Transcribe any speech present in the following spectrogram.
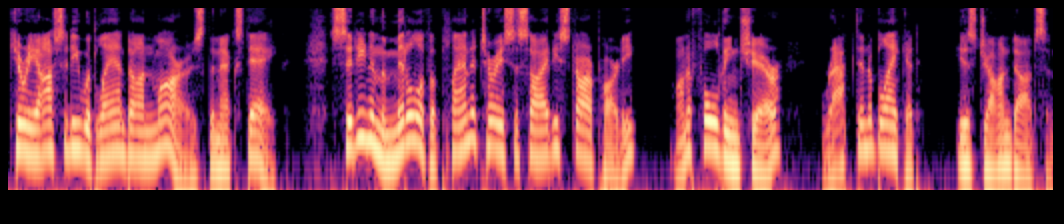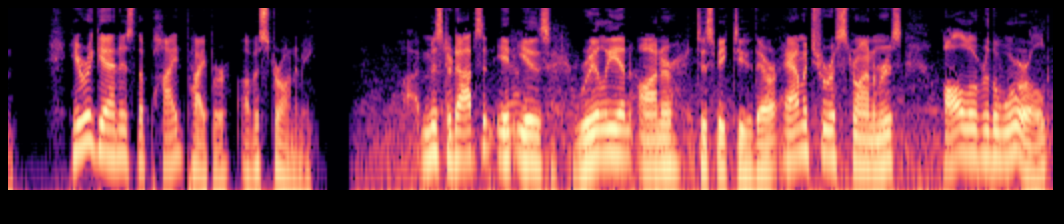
Curiosity would land on Mars the next day. Sitting in the middle of a Planetary Society star party, on a folding chair, wrapped in a blanket, is John Dobson. Here again is the Pied Piper of astronomy. Uh, Mr. Dobson, it yeah. is really an honor to speak to you. There are amateur astronomers all over the world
